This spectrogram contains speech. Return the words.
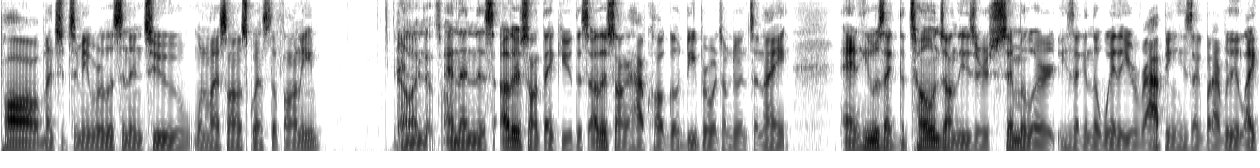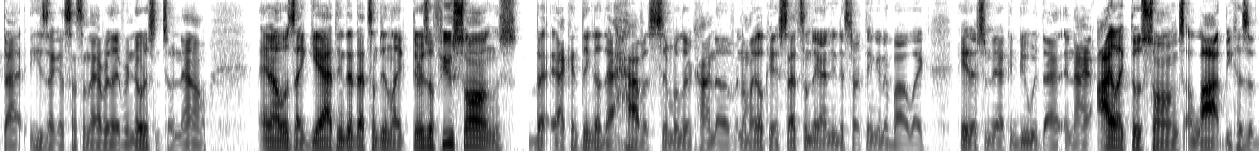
paul mentioned to me we are listening to one of my songs gwen stefani. Yeah, I like and, that song. and then this other song thank you this other song i have called go deeper which i'm doing tonight. And he was like the tones on these are similar. He's like in the way that you're rapping. He's like but i really like that. He's like it's not something i really ever noticed until now. And i was like yeah i think that that's something like there's a few songs that i can think of that have a similar kind of and i'm like okay so that's something i need to start thinking about like hey there's something i can do with that. And i, I like those songs a lot because of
